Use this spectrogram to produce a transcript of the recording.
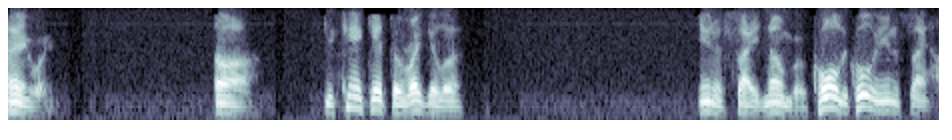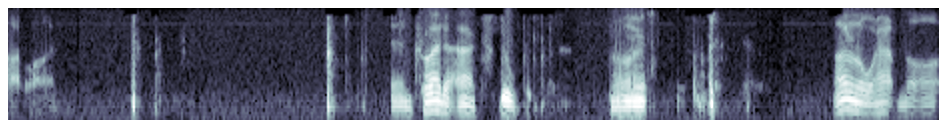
anyway. Uh, you can't get the regular inner site number. Call the call the Innersight hotline and try to act stupid. All right. I don't know what happened to our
